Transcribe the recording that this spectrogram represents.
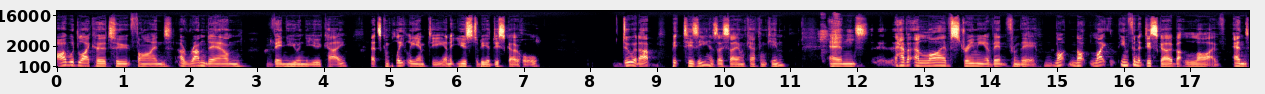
I would like her to find a rundown venue in the UK that's completely empty and it used to be a disco hall. Do it up, bit tizzy, as they say on Kath and Kim, and have a- a live streaming event from there. Not not like Infinite Disco, but live, and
